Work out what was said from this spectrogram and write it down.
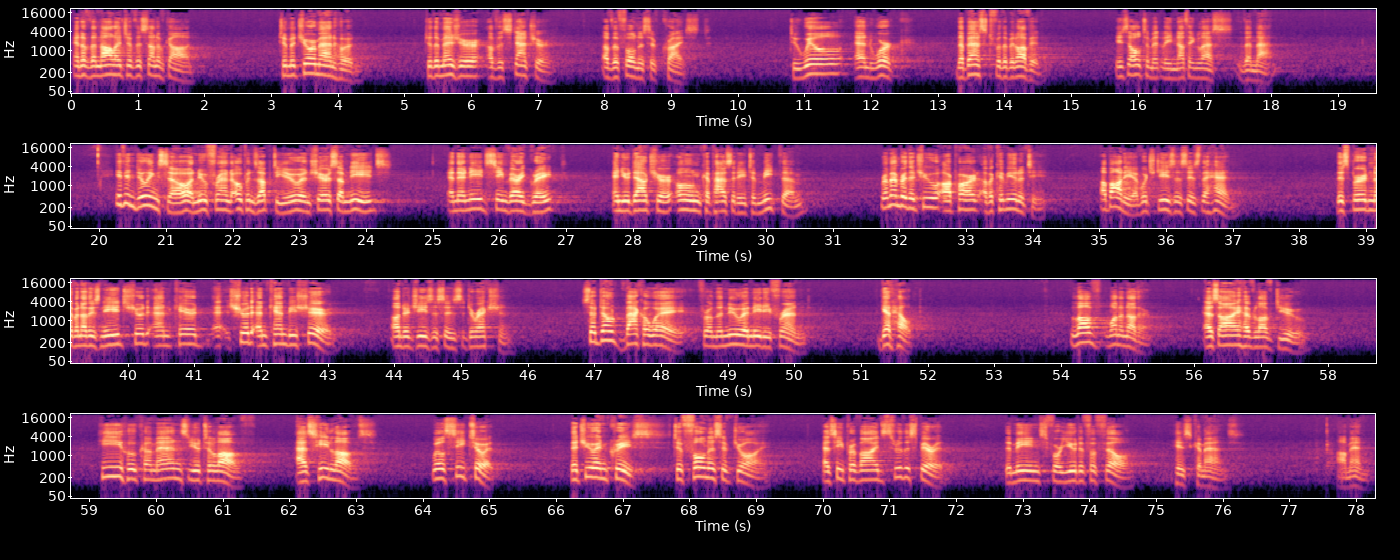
and of the knowledge of the Son of God to mature manhood, to the measure of the stature of the fullness of Christ, to will and work the best for the beloved is ultimately nothing less than that. If in doing so a new friend opens up to you and shares some needs, and their needs seem very great, and you doubt your own capacity to meet them, Remember that you are part of a community, a body of which Jesus is the head. This burden of another's needs should and, cared, eh, should and can be shared under Jesus' direction. So don't back away from the new and needy friend. Get help. Love one another as I have loved you. He who commands you to love as He loves, will see to it that you increase to fullness of joy as He provides through the Spirit the means for you to fulfill His commands. Amen.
